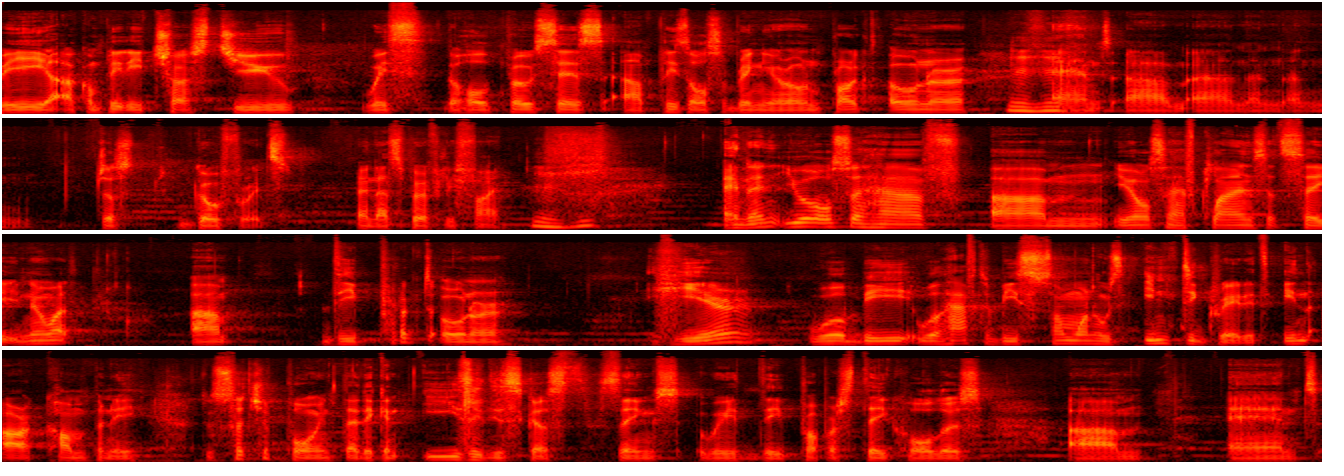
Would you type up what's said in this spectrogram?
We uh, completely trust you with the whole process. Uh, please also bring your own product owner mm -hmm. and, um, and, and, and, just go for it, and that's perfectly fine. Mm -hmm. And then you also have um, you also have clients that say, you know what, um, the product owner here will be will have to be someone who's integrated in our company to such a point that they can easily discuss things with the proper stakeholders um, and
